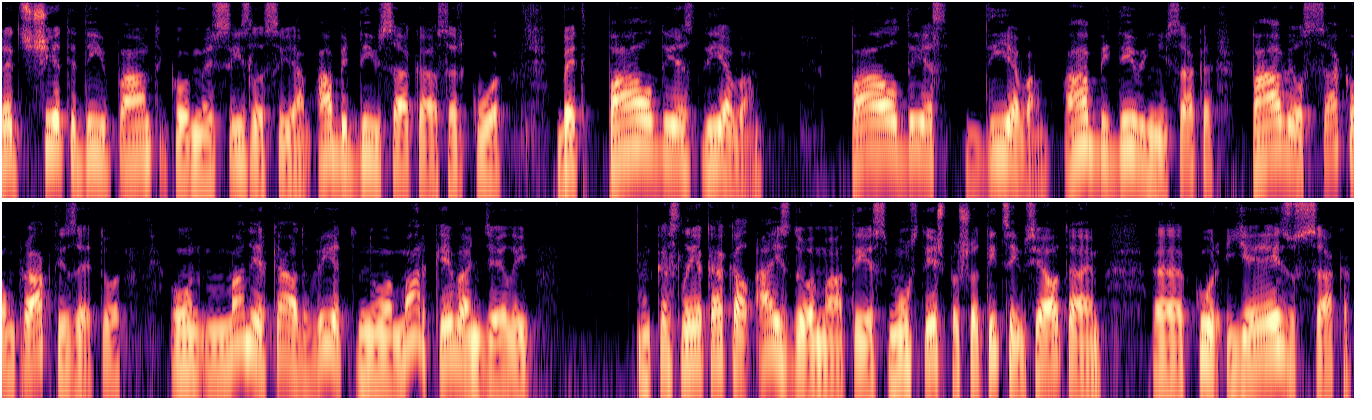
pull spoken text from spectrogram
redz, šie divi panti, ko mēs izlasījām, abi divi sākās ar ko? Bet paldies Dievam! Paldies Dievam! Abi viņi saka, Pāvils saka un praktizē to. Un man ir kāda vieta no Marka evaņģēlī, kas liek atkal aizdomāties mums tieši par šo ticības jautājumu, e, kur Jēzus saka,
